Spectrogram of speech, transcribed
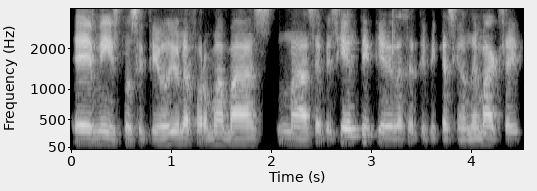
eh, mi dispositivo de una forma más, más eficiente y tiene la certificación de MagSafe,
